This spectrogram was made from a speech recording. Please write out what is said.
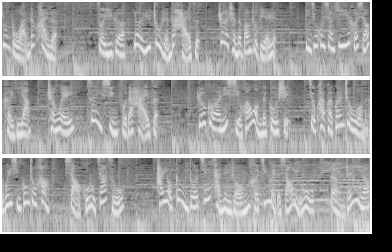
用不完的快乐。做一个乐于助人的孩子，热忱的帮助别人，你就会像依依和小可一样，成为最幸福的孩子。如果你喜欢我们的故事，就快快关注我们的微信公众号“小葫芦家族”，还有更多精彩内容和精美的小礼物等着你哦。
